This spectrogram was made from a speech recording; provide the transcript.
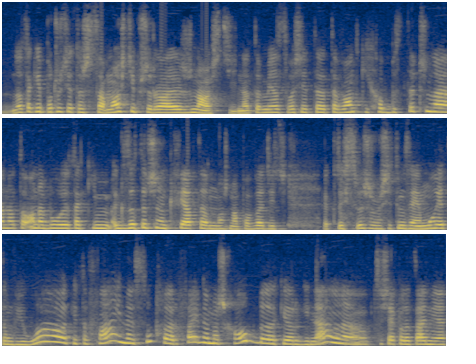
no, takie poczucie tożsamości, przynależności. Natomiast właśnie te, te wątki hobbystyczne, no to one były takim egzotycznym kwiatem, można powiedzieć. Jak ktoś słyszy, że się tym zajmuje, to mówi, wow, jakie to fajne, super, fajne masz hobby, takie oryginalne, coś jak latanie,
